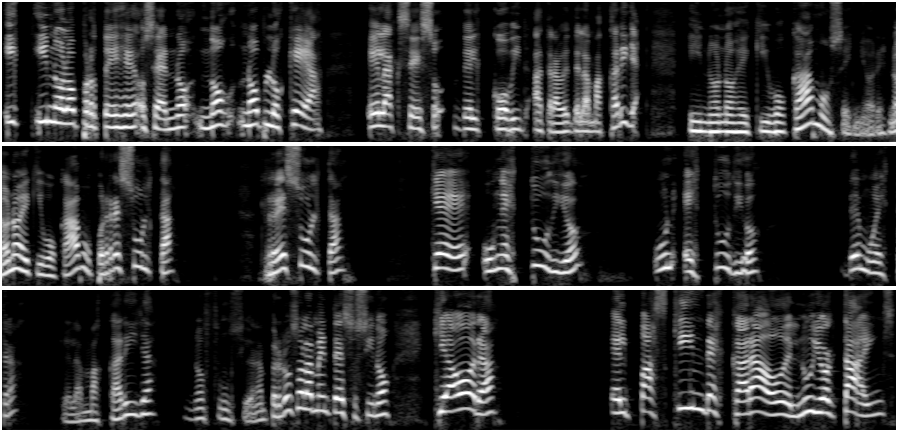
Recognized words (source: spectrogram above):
y, y, no lo protege, o sea, no, no, no bloquea el acceso del COVID a través de la mascarilla. Y no nos equivocamos, señores, no nos equivocamos. Pues resulta, resulta que un estudio, un estudio demuestra que las mascarillas no funcionan. Pero no solamente eso, sino que ahora el pasquín descarado del New York Times,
